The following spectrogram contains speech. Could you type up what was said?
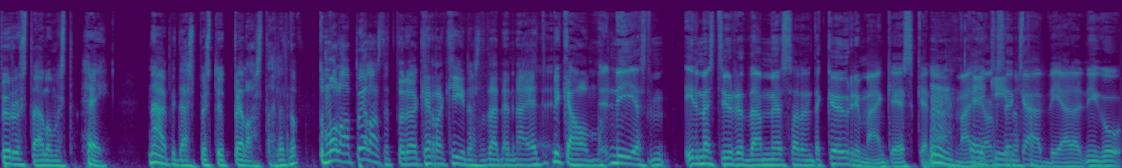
pyrystä ja lumista. Hei, nämä pitäisi pystyä pelastamaan. No, me ollaan pelastettu jo kerran Kiinasta tänne näin, että mikä homma? Niin, ja ilmeisesti yritetään myös saada niitä köyrimään keskenään. Mm, Mä en ei tiedä, onko sekään vielä, niin kuin,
